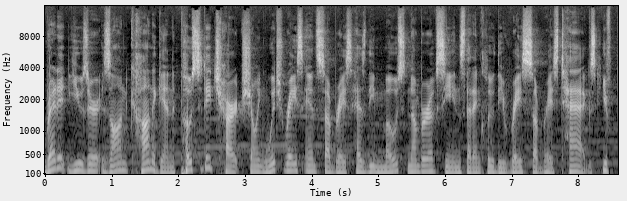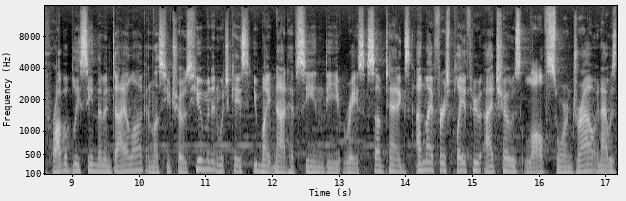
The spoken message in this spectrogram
Reddit user Zon Conigan posted a chart showing which race and subrace has the most number of scenes that include the race subrace tags. You've probably seen them in dialogue unless you chose human, in which case you might not have seen the race subtags. On my first playthrough, I chose Lolthsworn Drow, and I was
